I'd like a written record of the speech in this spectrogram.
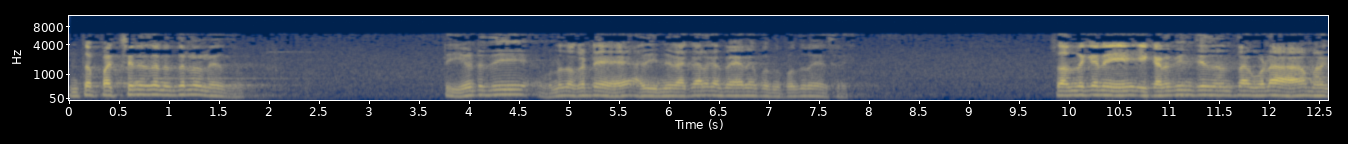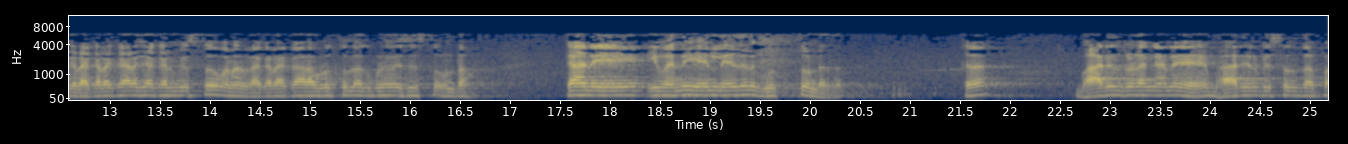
ఇంత పచ్చి నిజం నిద్రలో లేదు. ఏమిటిది? ఉన్నది ఒకటే. అది ఇన్ని రకాలుగా తయారైపోతుంది పొద్దున సో అందుకని ఈ కనిపించేదంతా కూడా మనకి రకరకాలుగా కనిపిస్తూ మనం రకరకాల వృత్తుల్లోకి ప్రవేశిస్తూ ఉంటాం. కానీ ఇవన్నీ ఏం లేదని గుర్తుండదు. కదా? భార్యను చూడంగానే భార్య అనిపిస్తుంది తప్ప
